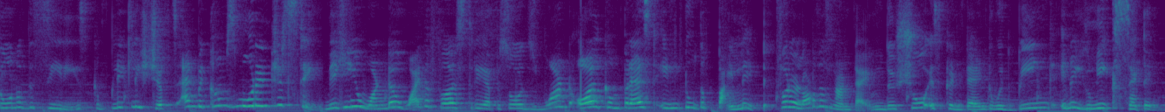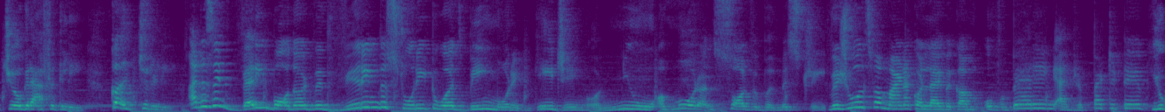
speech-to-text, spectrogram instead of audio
tone of the series completely shifts and becomes more interesting, making you wonder why the first three episodes weren't all compressed into the pilot. For a lot of this runtime, the show is content with being in a unique setting, geographically, culturally, and isn't very bothered with veering the story towards being more engaging or new or more unsolvable mystery. Visuals for Mayana Kollai become overbearing and repetitive. You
